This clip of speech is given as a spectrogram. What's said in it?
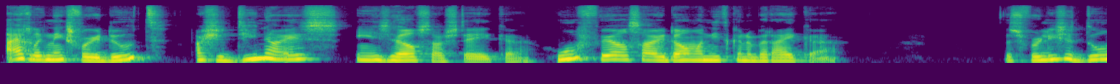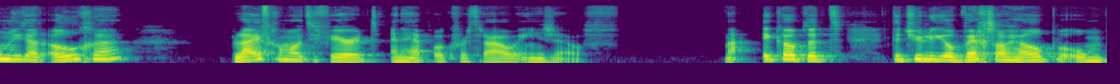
eigenlijk niks voor je doet, als je die nou eens in jezelf zou steken, hoeveel zou je dan wel niet kunnen bereiken? Dus verlies het doel niet uit ogen, blijf gemotiveerd en heb ook vertrouwen in jezelf. Nou, ik hoop dat dit jullie op weg zal helpen om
